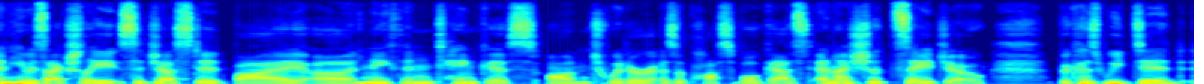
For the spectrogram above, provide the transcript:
And he was actually suggested by uh, Nathan Tankus on Twitter as a possible guest. And I should say, Joe, because we did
